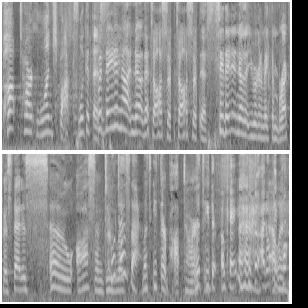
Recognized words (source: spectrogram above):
Pop Tart lunchbox. Look at this. But they did not know. That's awesome. It's awesome. Yes. See, they didn't know that you were going to make them breakfast. That is so awesome, dude. Who Let's- does that? Let's eat their Pop Tart. Let's eat their. Okay. I don't think pork,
